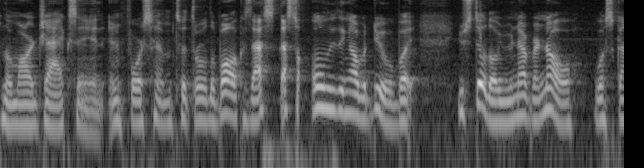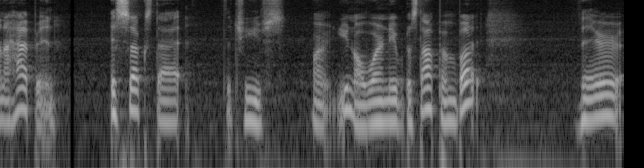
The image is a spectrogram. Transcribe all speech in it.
Lamar Jackson and force him to throw the ball because that's that's the only thing I would do. But you still though you never know what's gonna happen. It sucks that the Chiefs weren't you know weren't able to stop him, but they're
